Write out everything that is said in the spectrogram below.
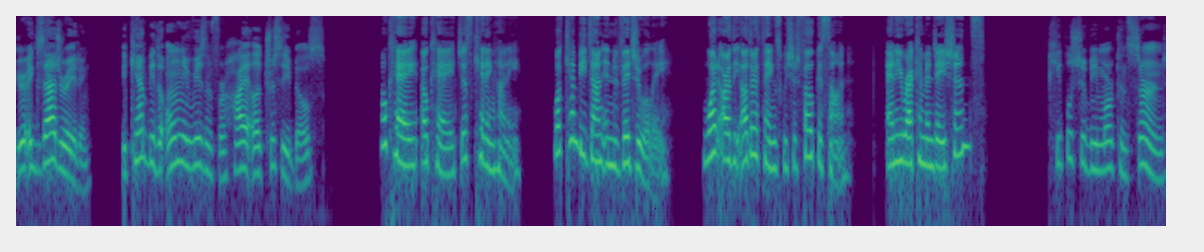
You're exaggerating. It can't be the only reason for high electricity bills. Okay, okay, just kidding, honey. What can be done individually? What are the other things we should focus on? Any recommendations? People should be more concerned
